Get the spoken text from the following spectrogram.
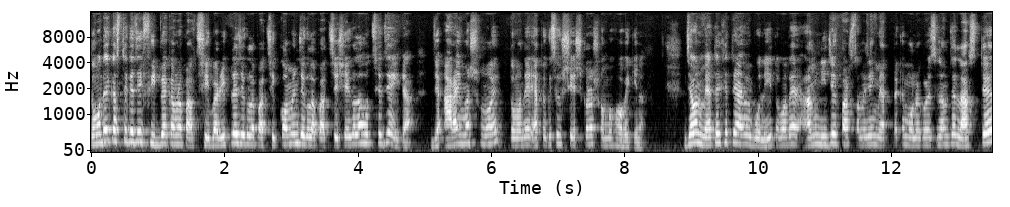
তোমাদের কাছ থেকে যে ফিডব্যাক আমরা পাচ্ছি বা রিপ্লাই যেগুলো পাচ্ছি কমেন্ট যেগুলো পাচ্ছি, সেগুলো হচ্ছে যে এটা যে আড়াই মাস সময় তোমাদের এত কিছু শেষ করা সম্ভব হবে কিনা। যেমন ম্যাথের ক্ষেত্রে আমি বলি, তোমাদের আমি নিজে পার্সোনালি ম্যাথটাকে মনে করেছিলাম যে লাস্টের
